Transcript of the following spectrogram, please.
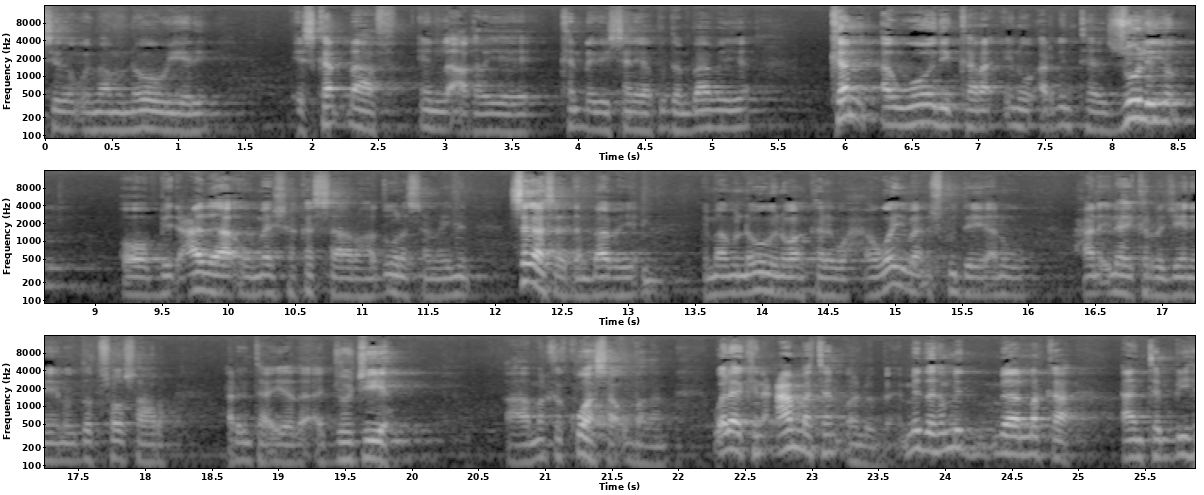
sida uu imaamu nawowi yidhi iska dhaaf in la aqriye kan dhagaysanaya ku dambaabaya. Kan awoodi kara inuu arrintaa zuuliyo oo bidcadaa uu meesha ka saaro hadduuna samaynin isagaasaa dambaabaya. Imaamu nawowina waa kale waxoogay baan isku dayay anigu waxaana ilaahay ka rajaynaya inuu dad soo saaro arrintaa iyada ajoojiya. Marka kuwaasaa u badan. Walaakiin caamatan waa loo bahay mid mid baan marka aan tambiih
